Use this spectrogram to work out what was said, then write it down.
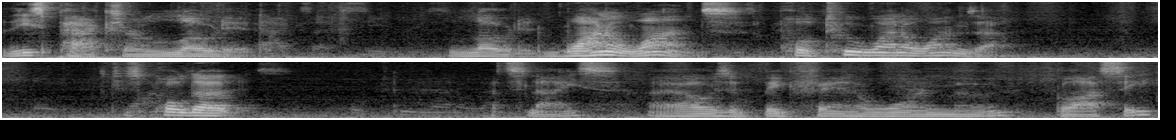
these packs are loaded. Loaded. 101s. Pull two 101s out. Just pulled out. That's nice. I always a big fan of Warren Moon. Glossy.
